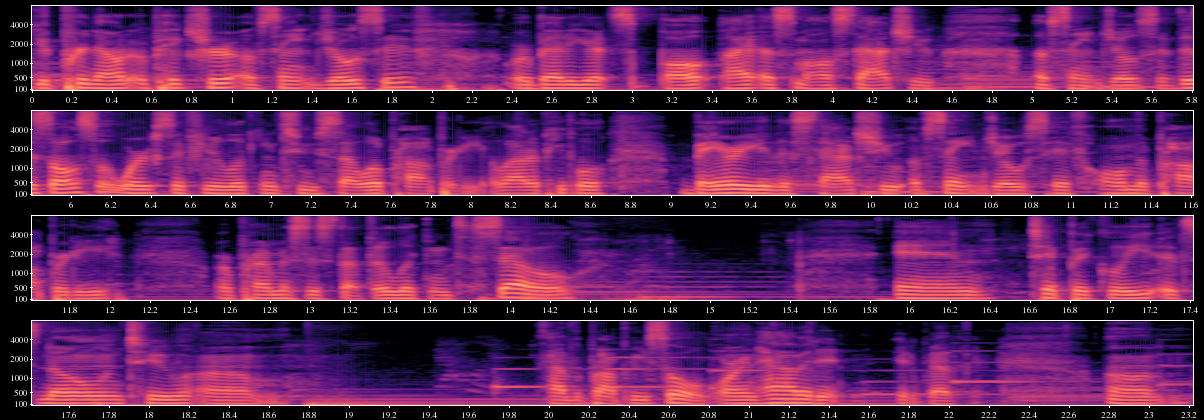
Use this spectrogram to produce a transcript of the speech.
could print out a picture of saint joseph or better yet buy a small statue of saint joseph. This also works if you're looking to sell a property. A lot of people bury the statue of saint joseph on the property or premises that they're looking to sell and typically it's known to um, have the property sold or inhabited it rather. Um,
